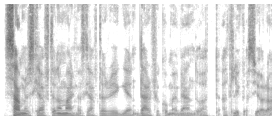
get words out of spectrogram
samhällskraften och marknadskraften i ryggen. Därför kommer vi ändå att, att lyckas göra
